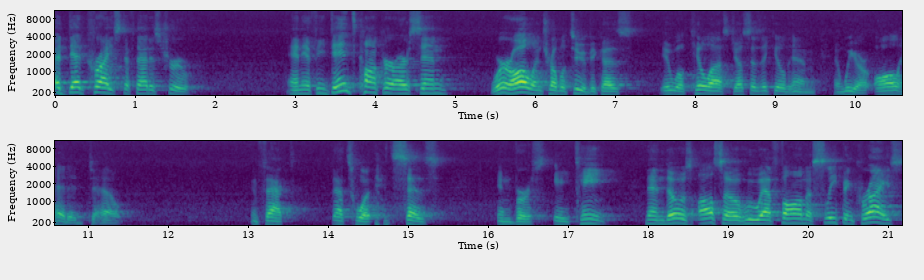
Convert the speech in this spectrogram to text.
a dead Christ, if that is true. And if he didn't conquer our sin, we're all in trouble too because it will kill us just as it killed him, and we are all headed to hell. In fact, that's what it says in verse 18. Then those also who have fallen asleep in Christ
